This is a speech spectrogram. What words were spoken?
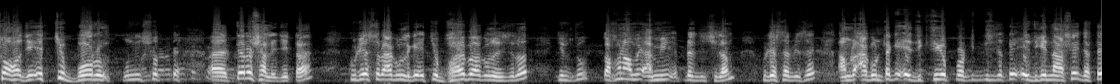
সহজে এর চেয়ে বড় উনিশশো তেরো সালে যেটা কুরিয়াসের আগুন লেগে এর চেয়ে ভয়াবহ আগুন হয়েছিল। কিন্তু তখন আমি আমি প্রেজেন্ট ছিলাম কুরিয়ার সার্ভিসে। আমরা আগুনটাকে এদিক থেকে প্রটেক্ট দিচ্ছি যাতে এদিকে না আসে যাতে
